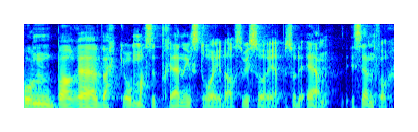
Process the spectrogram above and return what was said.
Hun bare vekker opp masse treningsdroider, som vi så i episode 1 istedenfor.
